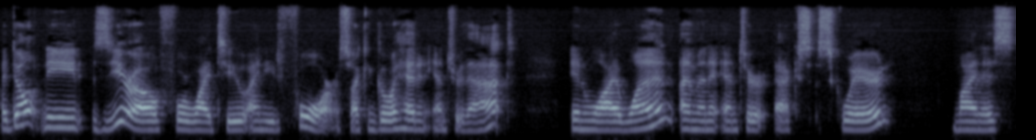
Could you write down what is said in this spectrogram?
I don't need 0 for y2, I need 4. So I can go ahead and enter that. In y1, I'm going to enter x squared minus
